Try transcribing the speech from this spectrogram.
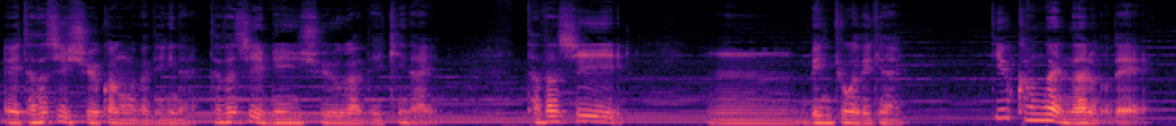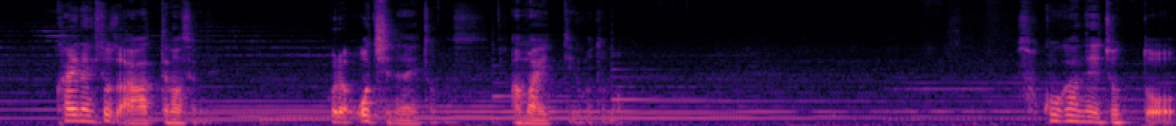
えー、正しい習慣ができない。正しい練習ができない。正しい、うん、勉強ができない。っていう考えになるので、階段一つ上がってますよね。これは落ちてないと思います。甘いっていうことも。そこがね、ちょっと、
